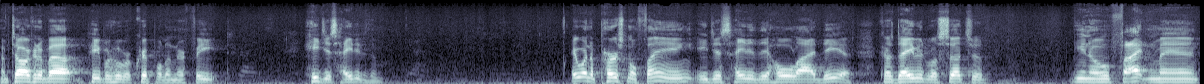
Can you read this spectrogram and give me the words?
I'm talking about people who were crippled in their feet. He just hated them. It wasn't a personal thing. He just hated the whole idea because David was such a, you know, fighting man.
